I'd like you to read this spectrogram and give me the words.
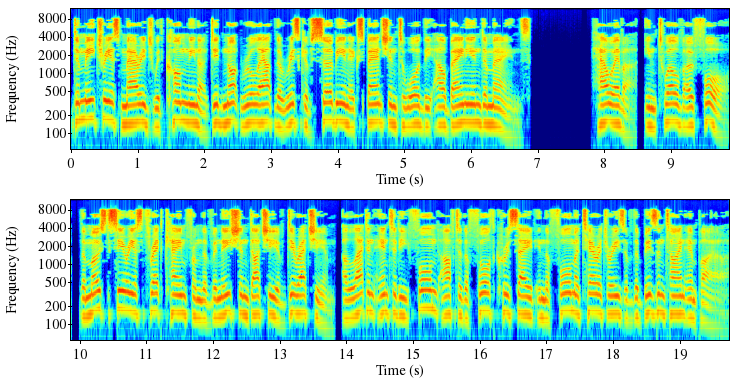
Demetrius' marriage with Komnena did not rule out the risk of Serbian expansion toward the Albanian domains. However, in 1204, the most serious threat came from the Venetian Duchy of Dyrrhachium, a Latin entity formed after the Fourth Crusade in the former territories of the Byzantine Empire.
